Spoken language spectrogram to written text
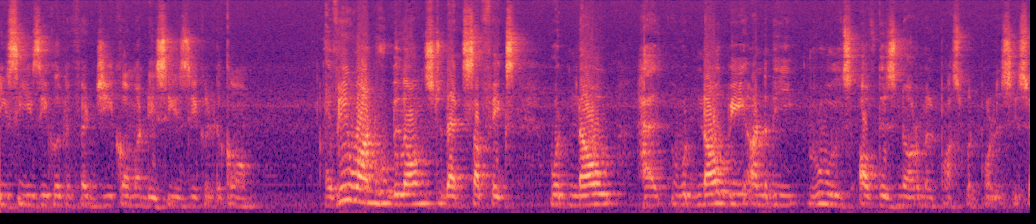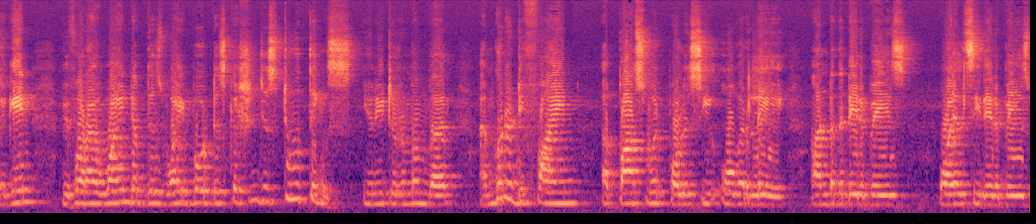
dc is equal to fedji comma dc is equal to com. Everyone who belongs to that suffix would now have would now be under the rules of this normal password policy. So again before I wind up this whiteboard discussion just two things you need to remember. I'm going to define a password policy overlay under the database OLC database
